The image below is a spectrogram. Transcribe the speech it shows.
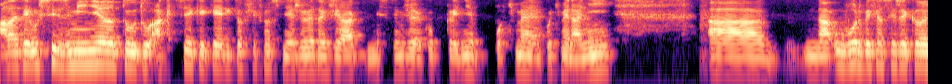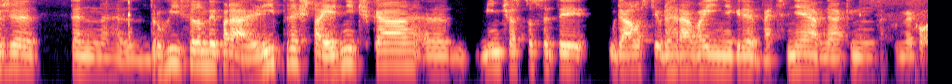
Ale ty už si zmínil tu, tu akci, ke který to všechno směřuje, takže já myslím, že jako klidně pojďme, pojďme na ní. A na úvod bych asi řekl, že ten druhý film vypadá líp než ta jednička. Eh, Mím často se ty události odehrávají někde ve tmě a v nějakém takovém jako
